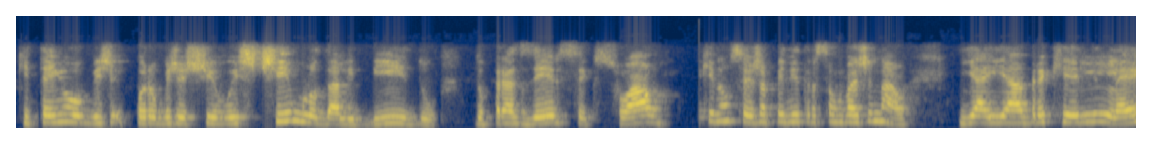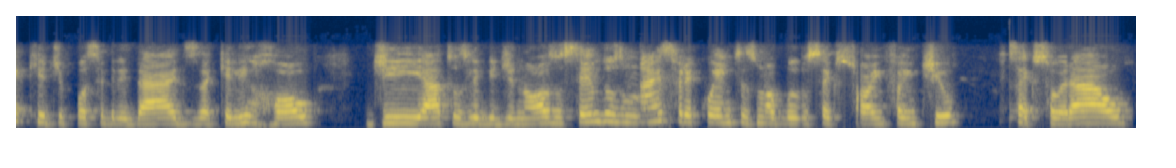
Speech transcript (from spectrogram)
que tenha por objetivo o estímulo da libido, do prazer sexual, que não seja penetração vaginal. E aí abre aquele leque de possibilidades, aquele rol de atos libidinosos, sendo os mais frequentes no abuso sexual infantil, sexo oral,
